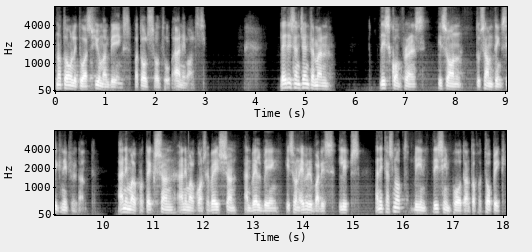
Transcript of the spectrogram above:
not only to us human beings, but also to animals. Ladies and gentlemen, this conference is on to something significant. Animal protection, animal conservation, and well being is on everybody's lips, and it has not been this important of a topic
